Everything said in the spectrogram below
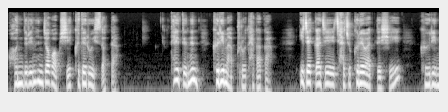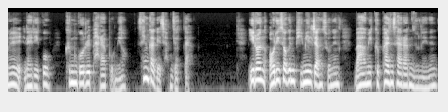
건드린 흔적 없이 그대로 있었다. 테드는 그림 앞으로 다가가 이제까지 자주 그래왔듯이 그림을 내리고 금고를 바라보며 생각에 잠겼다. 이런 어리석은 비밀 장소는 마음이 급한 사람 눈에는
